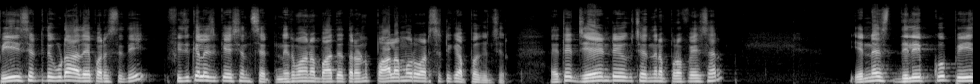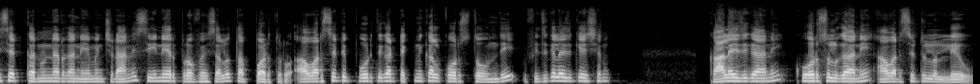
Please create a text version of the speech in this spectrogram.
పీఈ సెట్ది కూడా అదే పరిస్థితి. ఫిజికల్ ఎడ్యుకేషన్ సెట్ నిర్వహణ బాధ్యతలను పాలమూరు వర్సిటీకి అప్పగించారు. అయితే జేఎన్టీయూకి చెందిన ప్రొఫెసర్ ఎన్ఎస్ దిలీప్కు పీఈ సెట్ కన్వీనర్గా నియమించడాన్ని సీనియర్ ప్రొఫెసర్లు తప్పుపడుతున్నారు ఆ వర్సిటీ పూర్తిగా టెక్నికల్ కోర్సుతో ఉంది. ఫిజికల్ ఎడ్యుకేషన్ కాలేజీ కానీ కోర్సులు కానీ ఆ వర్సిటీలో లేవు.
